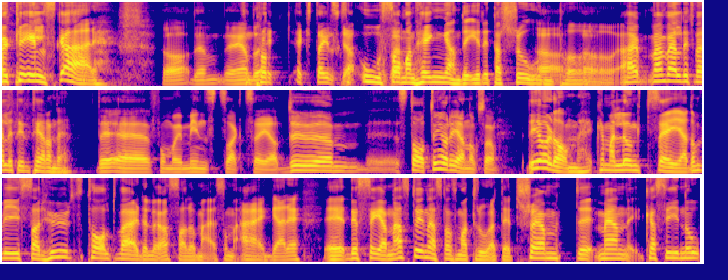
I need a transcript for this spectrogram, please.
Mycket ilska här. Ja, det är ändå äkta ilska. osammanhängande irritation. Ja, på... Ja. Nej, men väldigt, väldigt irriterande. Det är, får man ju minst sagt säga. Du, ehm, staten gör det igen också. Det gör de, kan man lugnt säga. De visar hur totalt värdelösa de är som ägare. Eh, det senaste är nästan som man tror att det är ett skämt, men Casino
